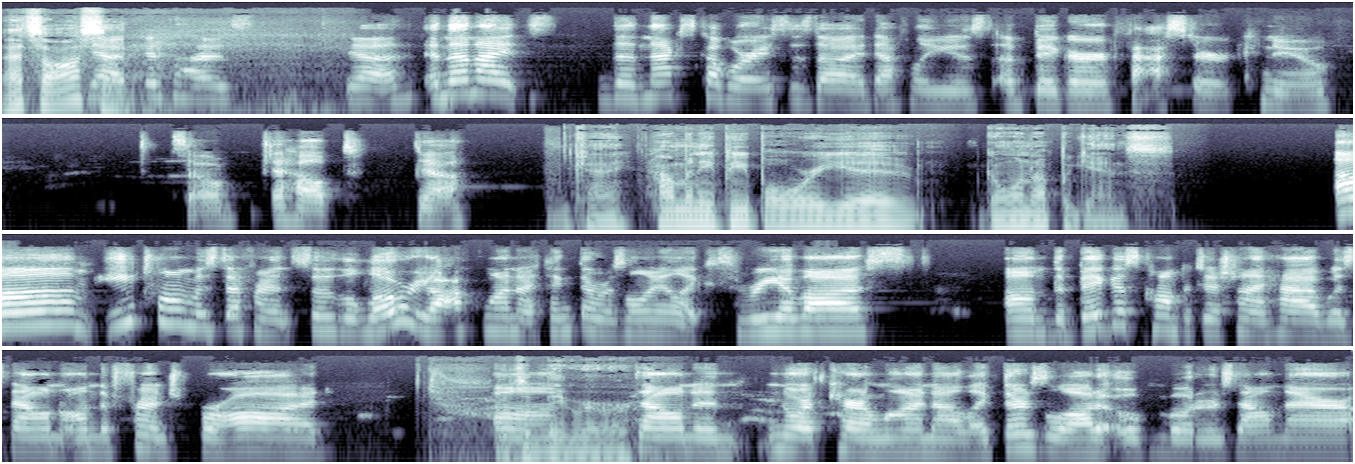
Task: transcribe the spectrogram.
that's awesome. yeah, good times. Yeah, and then I the next couple races though, I definitely used a bigger, faster canoe, so it helped. Yeah. Okay, how many people were you going up against? Um, each one was different. So the lower Yough one, I think there was only like three of us. Um, the biggest competition I had was down on the French Broad, It's a big Um, river. down in North Carolina. Like there's a lot of open boaters down there.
